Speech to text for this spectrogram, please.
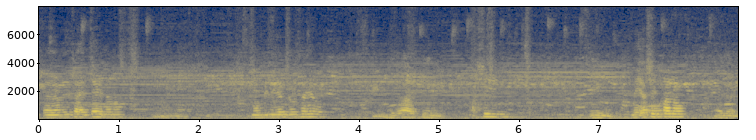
Kaya ang excited, ano? Mabili yan doon sa'yo. Atin. Asin. Sim. May asin pa, no? Ayan.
